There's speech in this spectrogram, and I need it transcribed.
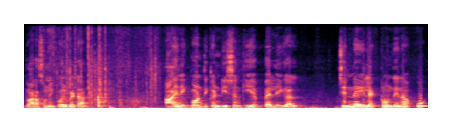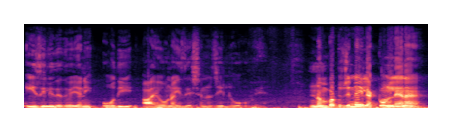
ਦੁਬਾਰਾ ਸੁਣ ਇੱਕ ਵਾਰ ਬੇਟਾ। ਆਇਨਿਕ ਬੌਂਡ ਦੀ ਕੰਡੀਸ਼ਨ ਕੀ ਹੈ? ਪਹਿਲੀ ਗੱਲ, ਜਿੰਨੇ ਇਲੈਕਟ੍ਰੋਨ ਦੇਣਾ, ਉਹ ਈਜ਼ੀਲੀ ਦੇ ਦੇਵੇ, ਯਾਨੀ ਉਹਦੀ ਆਇਓਨਾਈਜੇਸ਼ਨ એનર્ਜੀ ਲੋ ਹੋਵੇ। ਨੰਬਰ 2 ਜਿੰਨੇ ਇਲੈਕਟ੍ਰੋਨ ਲੈਣਾ ਹੈ,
